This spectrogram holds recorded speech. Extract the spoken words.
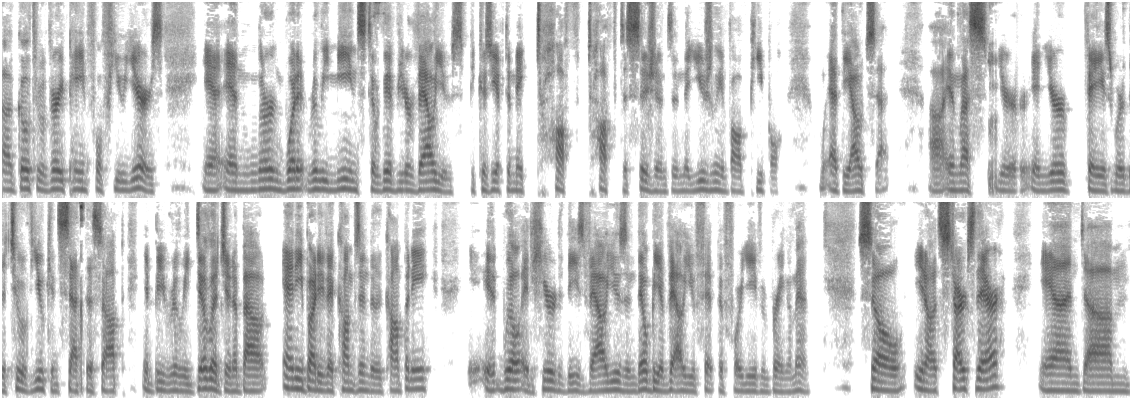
uh, go through a very painful few years and, and learn what it really means to live your values because you have to make tough, tough decisions, and they usually involve people at the outset. Uh, unless you're in your phase where the two of you can set this up and be really diligent about anybody that comes into the company it will adhere to these values and they'll be a value fit before you even bring them in so you know it starts there and um,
